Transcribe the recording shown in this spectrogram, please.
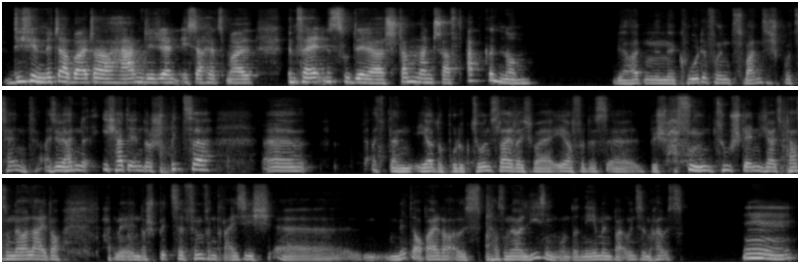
Wie viele Mitarbeiter haben die denn, ich sage jetzt mal, im Verhältnis zu der Stammmannschaft abgenommen? Wir hatten eine Quote von 20 Prozent. Also wir hatten, ich hatte in der Spitze äh, also dann eher der Produktionsleiter, ich war ja eher für das äh, Beschaffen zuständig als Personalleiter, hat mir in der Spitze 35 äh, Mitarbeiter aus Personalleasingunternehmen bei uns im Haus. Mhm.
